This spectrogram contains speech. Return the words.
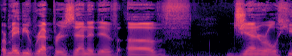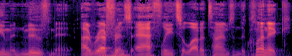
or maybe representative of general human movement. I mm-hmm. reference athletes a lot of times in the clinic,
